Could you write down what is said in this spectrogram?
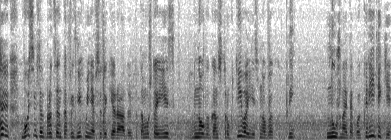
80% из них меня все-таки радуют, потому что есть много конструктива, есть много при... нужной такой критики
